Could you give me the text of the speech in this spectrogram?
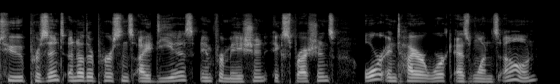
To present another person's ideas, information, expressions, or entire work as one's own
